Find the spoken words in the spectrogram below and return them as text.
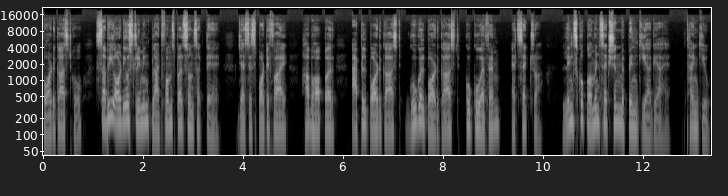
podcast को सभी ऑडियो स्ट्रीमिंग प्लेटफॉर्म्स पर सुन सकते हैं, जैसे Spotify Hubhopper Apple podcast Google podcast Kuku F M etcetera links को कमेंट सेक्शन में पिन किया गया है। थैंक यू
